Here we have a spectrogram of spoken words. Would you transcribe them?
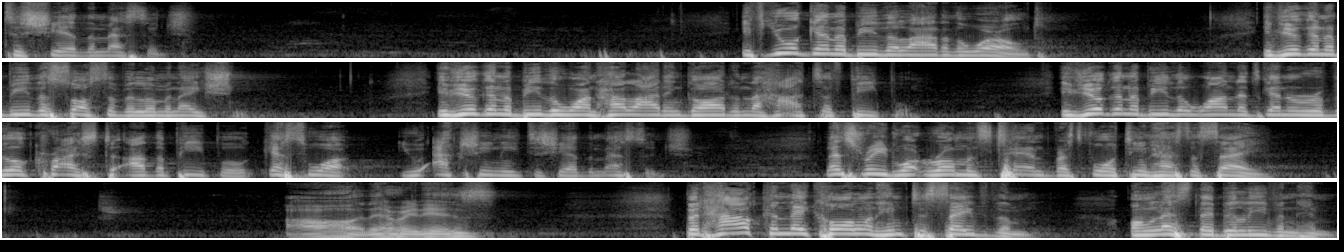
to share the message. If you are going to be the light of the world, if you're going to be the source of illumination, if you're going to be the one highlighting God in the hearts of people, if you're going to be the one that's going to reveal Christ to other people, guess what? You actually need to share the message. Let's read what Romans 10, verse 14 has to say. Oh, there it is. But how can they call on him to save them unless they believe in him?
